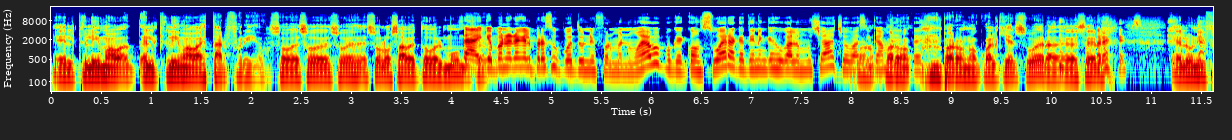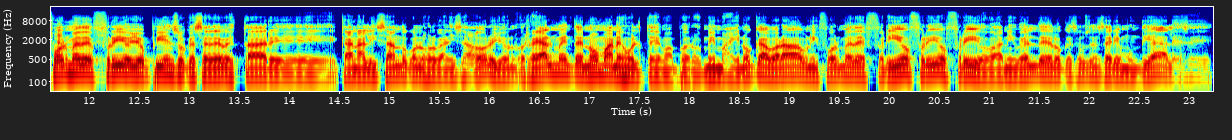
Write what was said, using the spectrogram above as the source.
el clima, el clima va a estar frío. eso, eso, eso lo sabe todo el mundo. O sea, hay que poner en el presupuesto un uniforme nuevo, porque con suera que tienen que jugar los muchachos, básicamente. Pero, no cualquier suera, debe ser. el uniforme de frío, yo pienso que se debe estar eh, canalizando con los organizadores. Yo realmente no manejo el tema, pero me imagino que habrá uniforme de frío, frío, frío, a nivel de lo que se usa en series mundiales, eh,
